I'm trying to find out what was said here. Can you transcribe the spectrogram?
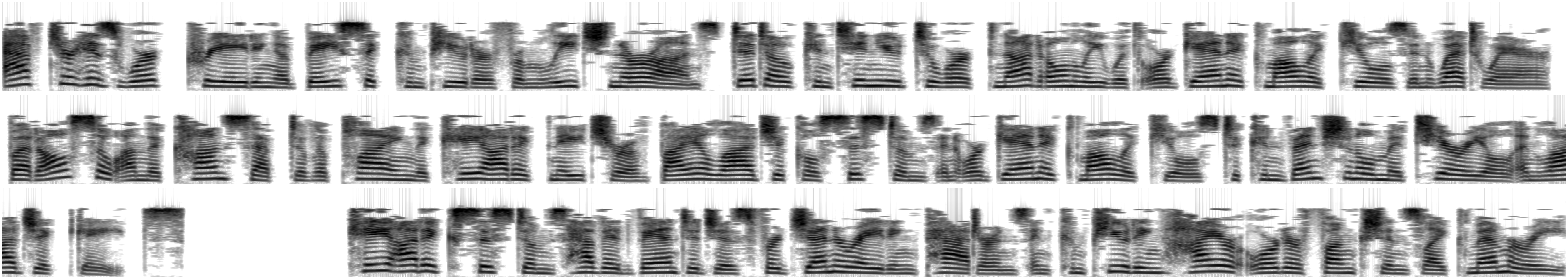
After his work creating a basic computer from leech neurons Ditto continued to work not only with organic molecules in wetware, but also on the concept of applying the chaotic nature of biological systems and organic molecules to conventional material and logic gates. Chaotic systems have advantages for generating patterns and computing higher-order functions like memory,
